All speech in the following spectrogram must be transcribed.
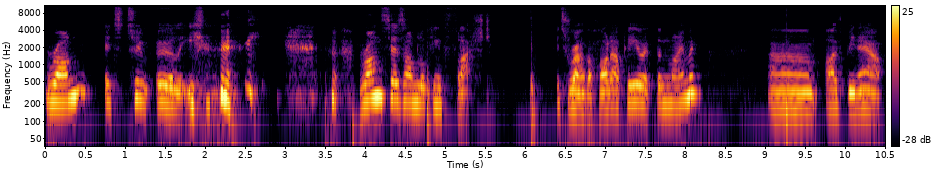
Ron, it's too early. Ron says I'm looking flushed. It's rather hot up here at the moment. Um, I've been out.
